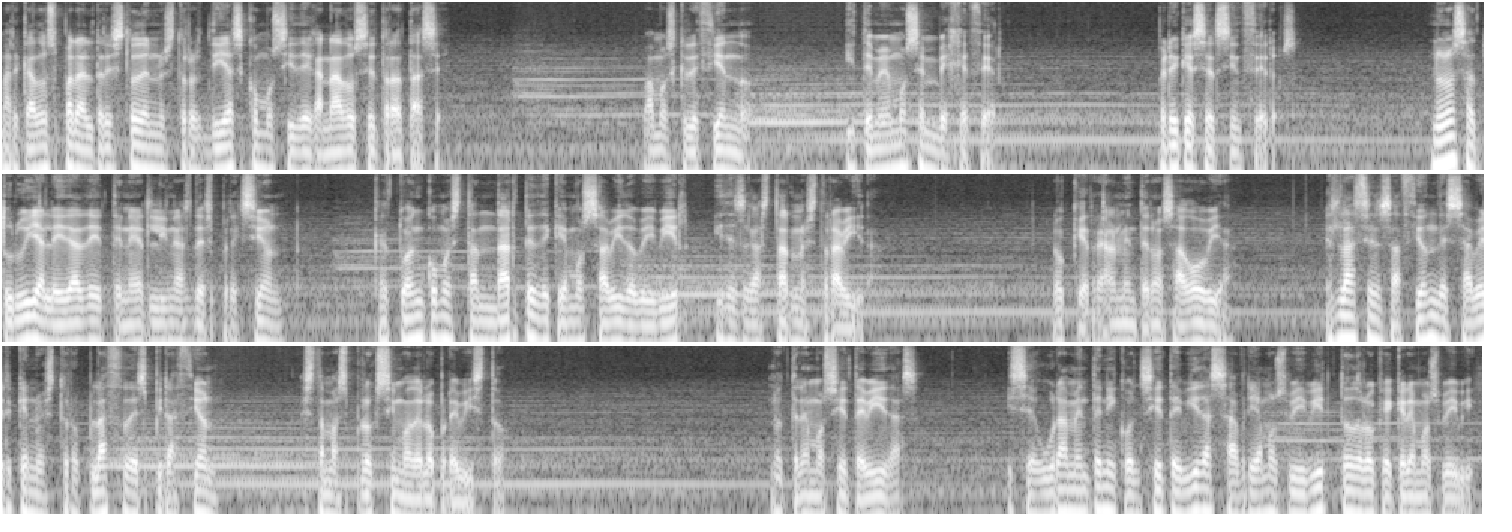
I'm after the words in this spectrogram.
Marcados para el resto de nuestros días como si de ganado se tratase. Vamos creciendo y tememos envejecer. Pero hay que ser sinceros. No nos aturulla la idea de tener líneas de expresión que actúan como estandarte de que hemos sabido vivir y desgastar nuestra vida. Lo que realmente nos agobia es la sensación de saber que nuestro plazo de expiración está más próximo de lo previsto. No tenemos siete vidas, y seguramente ni con siete vidas sabríamos vivir todo lo que queremos vivir.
